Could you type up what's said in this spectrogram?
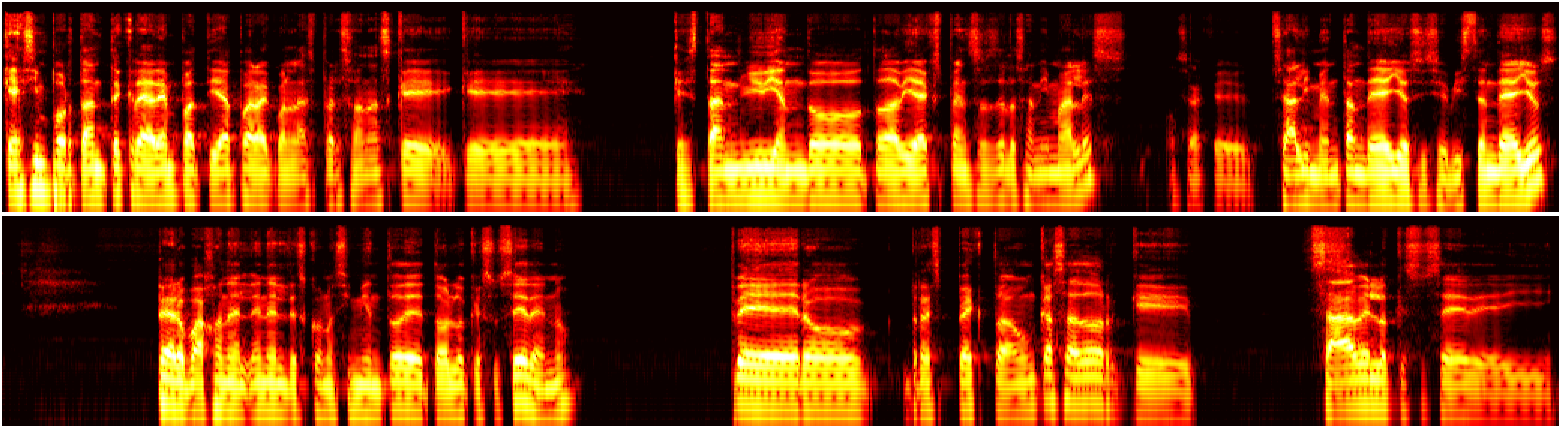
Que es importante crear empatía para con las personas que, que, están viviendo todavía a expensas de los animales, o sea, que se alimentan de ellos y se visten de ellos, pero bajo en el, en el desconocimiento de todo lo que sucede, ¿no? Pero respecto a un cazador que sabe lo que sucede y,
